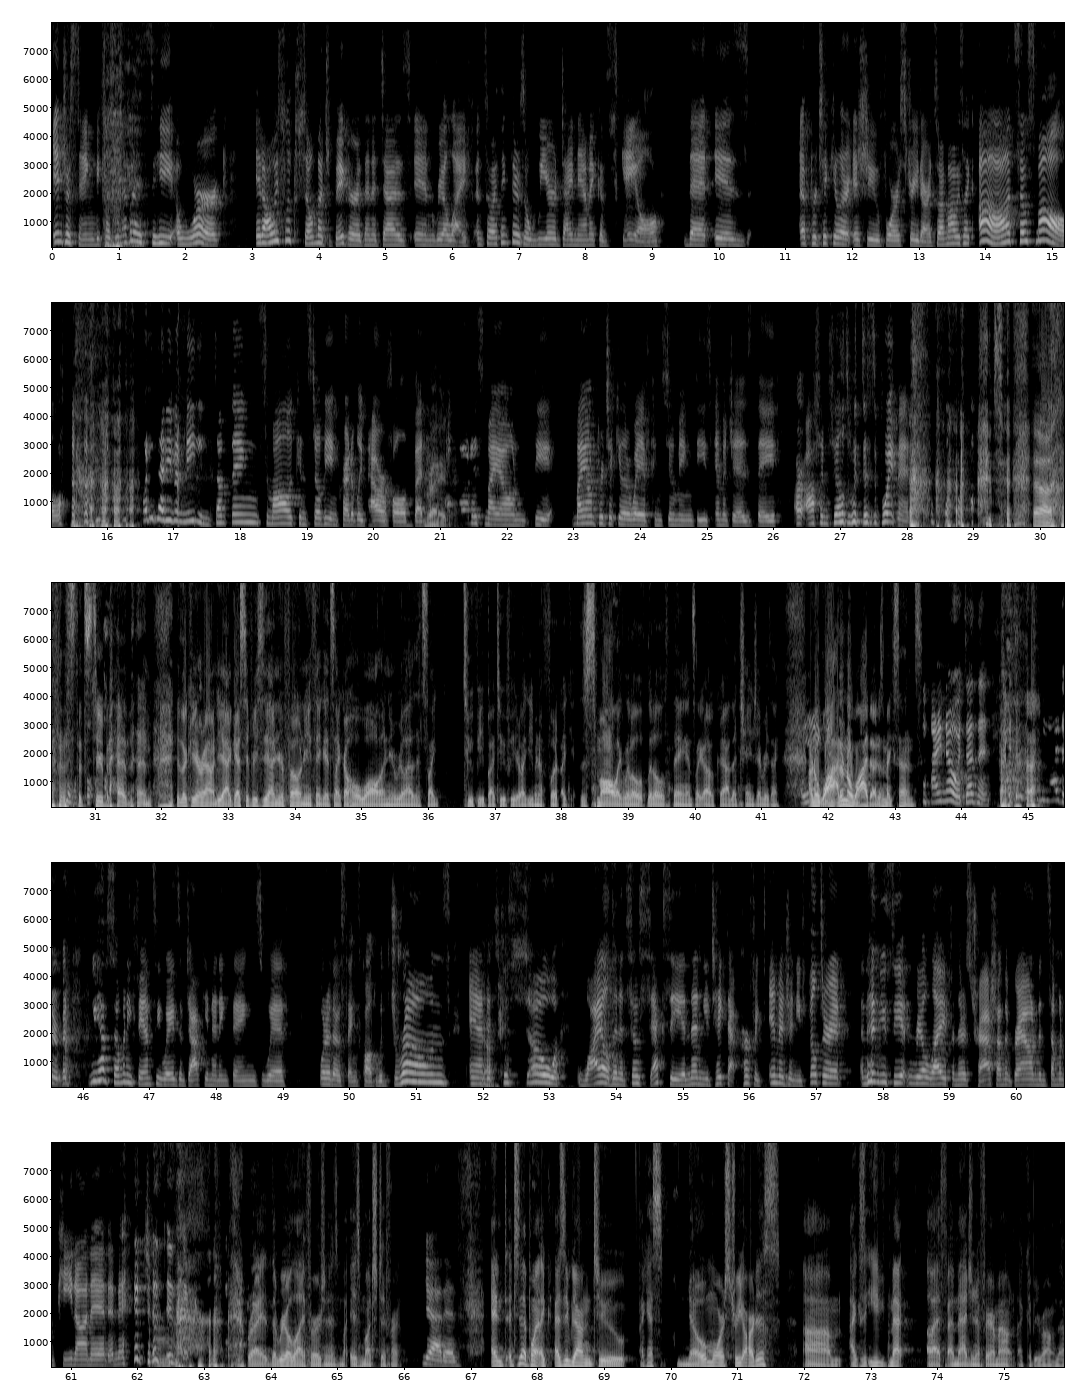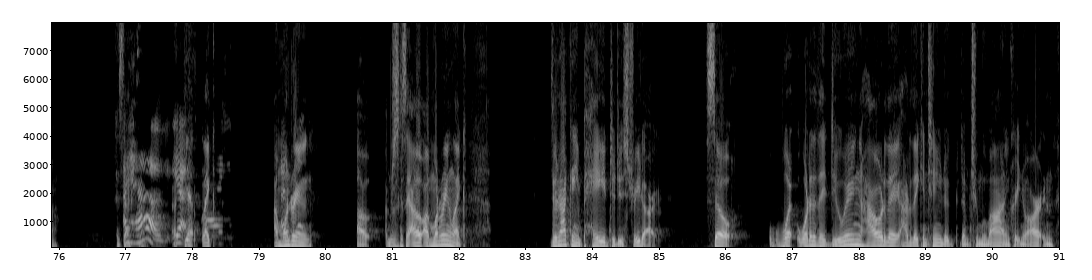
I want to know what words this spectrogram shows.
interesting because whenever I see a work, it always looks so much bigger than it does in real life. And so I think there's a weird dynamic of scale that is a particular issue for street art. So I'm always like, oh, it's so small. what does that even mean? Something small can still be incredibly powerful. But right. I notice my own the my own particular way of consuming these images. They are often filled with disappointment. uh, that's too bad. Then you're looking around. Yeah, I guess if you see it on your phone and you think it's like a whole wall, and you realize it's like two feet by two feet or like even a foot, like a small, like little, little thing. it's like, oh God, that changed everything. Yeah, I don't know why. I don't know why though. It doesn't make sense. I know it doesn't. It doesn't me either, but we have so many fancy ways of documenting things with, what are those things called? With drones. And yeah. it's just so wild and it's so sexy. And then you take that perfect image and you filter it and then you see it in real life and there's trash on the ground and someone peed on it and it just is right the real life version is is much different yeah, it is. And, and to that point, like as you've gotten to, I guess, know more street artists, um, I you've met, uh, I imagine, a fair amount. I could be wrong though. Is that I have, uh, yes. yeah. Like, I, am wondering. Oh, I'm just gonna say, I, I'm wondering, like, they're not getting paid to do street art, so what what are they doing? How do they how do they continue to to move on and create new art and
